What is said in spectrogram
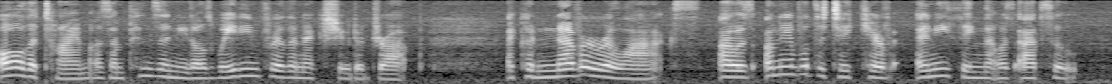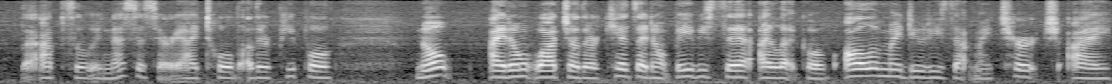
all the time. I was on pins and needles waiting for the next shoe to drop. I could never relax. I was unable to take care of anything that was absolute, absolutely necessary. I told other people, nope, I don't watch other kids. I don't babysit. I let go of all of my duties at my church. I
